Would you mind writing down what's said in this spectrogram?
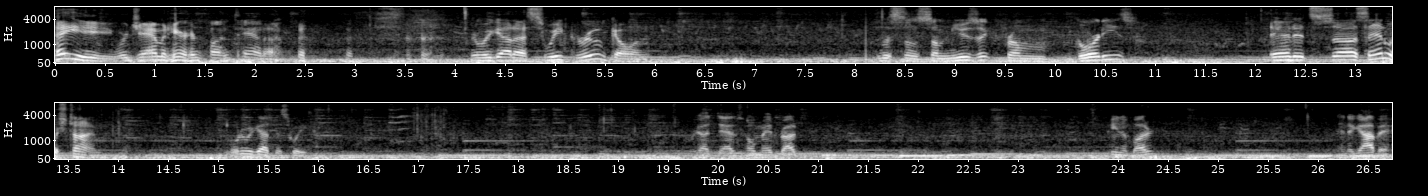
Hey, we're jamming here in Fontana. and we got a sweet groove going. Listen to some music from Gordy's. And it's uh, sandwich time. What do we got this week? We got Dad's homemade bread, peanut butter, and agave.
